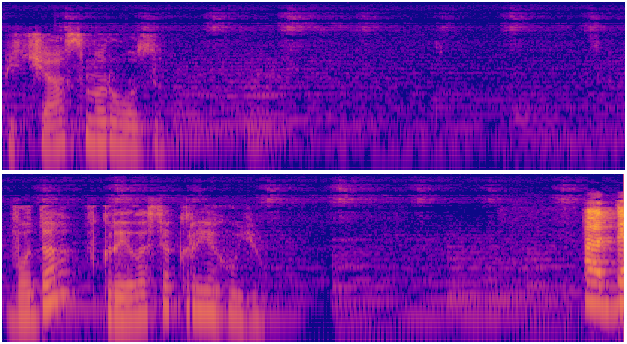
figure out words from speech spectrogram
під час морозу? Вода вкрилася кригою. А де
